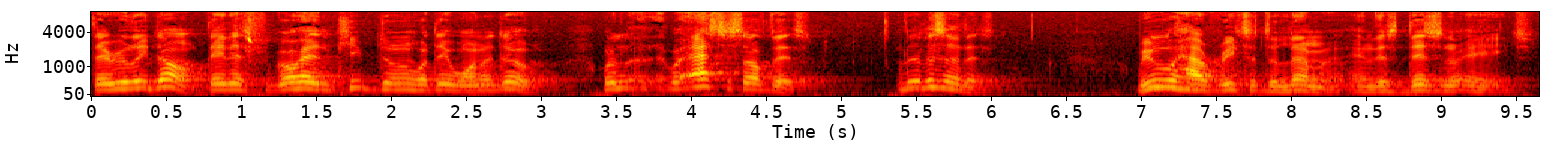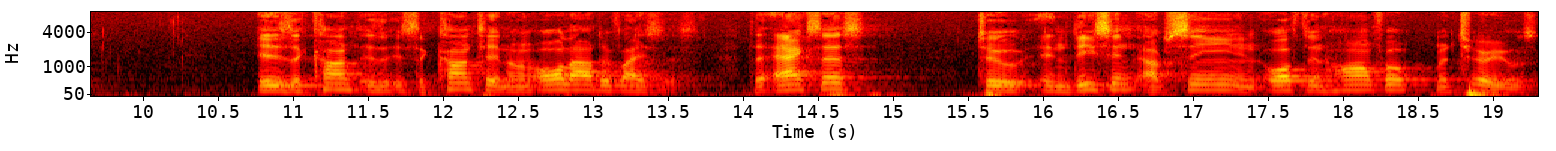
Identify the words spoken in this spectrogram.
They really don't. They just go ahead and keep doing what they want to do. Well, well ask yourself this. Listen to this. We will have reached a dilemma in this digital age. It is con- it's the content on all our devices, the access to indecent, obscene, and often harmful materials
